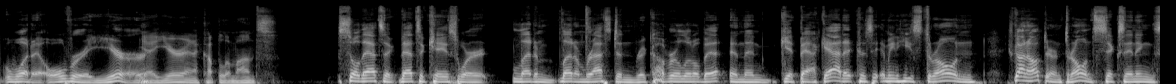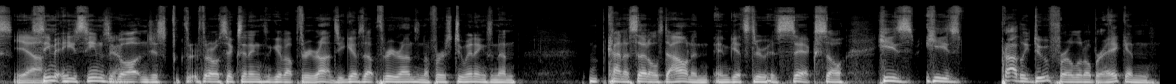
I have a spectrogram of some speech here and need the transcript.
what over a year. yeah, year in a couple of months. so that's a that's a case where let him let him rest and recover a little bit and then get back at it because I mean he's thrown he's gone out there and thrown six innings. Yeah. Seem, he seems to go out and just th- throw six innings and give up three runs. He gives up three runs in the first two innings and then kind of settles down and, and gets through his six. So he's he's probably due for a little break and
